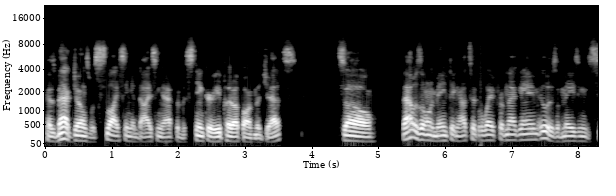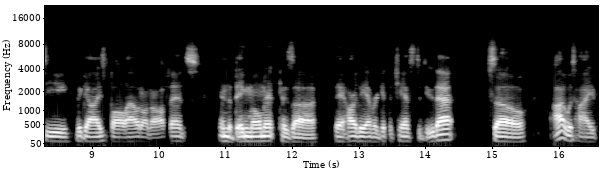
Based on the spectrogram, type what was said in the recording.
because Mac Jones was slicing and dicing after the stinker he put up on the Jets. So that was the only main thing I took away from that game. It was amazing to see the guys ball out on offense in the big moment because uh, they hardly ever get the chance to do that. So I was hype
